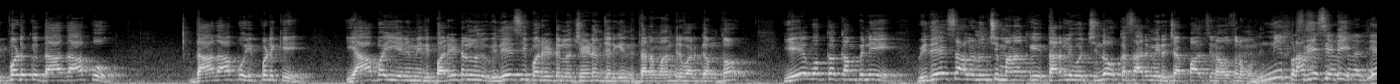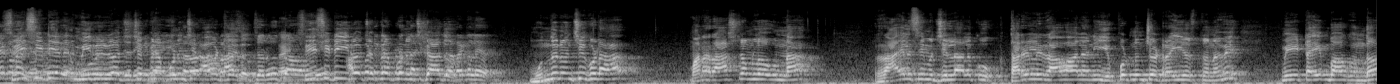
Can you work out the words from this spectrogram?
ఇప్పటికి దాదాపు దాదాపు ఇప్పటికి యాభై ఎనిమిది పర్యటనలు విదేశీ పర్యటనలు చేయడం జరిగింది తన మంత్రివర్గంతో. ఏ ఒక్క కంపెనీ విదేశాల నుంచి మనకి తరలి వచ్చిందో ఒక్కసారి మీరు చెప్పాల్సిన అవసరం ఉంది. మీరు ఈరోజు చెప్పినప్పటి నుంచి తర్వాత రావట్లేదు. ప్రాసెస్ జరుగుతా శ్రీ ఉంది. సిటీ ఈరోజు చెప్పినప్పటి నుంచి కాదు. ముందు నుంచి కూడా మన రాష్ట్రంలో ఉన్న రాయలసీమ జిల్లాలకు తరలి రావాలని ఎప్పటి నుంచో ట్రై చేస్తున్నవి. మీ టైం బాగుందో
